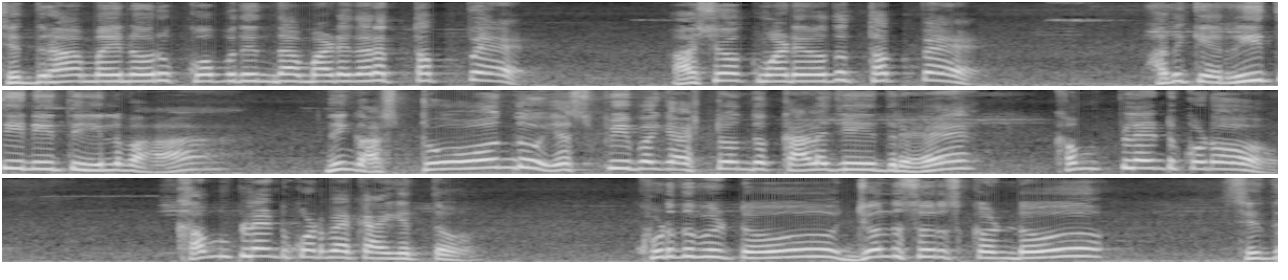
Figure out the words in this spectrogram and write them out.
ಸಿದ್ದರಾಮಯ್ಯನವರು ಕೋಪದಿಂದ ಮಾಡಿದರೆ ತಪ್ಪೇ. ಅಶೋಕ್ ಮಾಡಿರೋದು ತಪ್ಪೇ. ಅದಕ್ಕೆ ರೀತಿ ನೀತಿ ಇಲ್ವಾ? ನಿಂಗೆ ಅಷ್ಟೊಂದು ಎಸ್ ಪಿ ಬಗ್ಗೆ ಅಷ್ಟೊಂದು ಕಾಳಜಿ ಇದ್ದರೆ ಕಂಪ್ಲೇಂಟ್ ಕೊಡು. ಕಂಪ್ಲೇಂಟ್ ಕೊಡಬೇಕಾಗಿತ್ತು. ಕುಡಿದುಬಿಟ್ಟು ಜೊಲ್ಲು ಸುರಿಸ್ಕೊಂಡು ಸಿದ್ದ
